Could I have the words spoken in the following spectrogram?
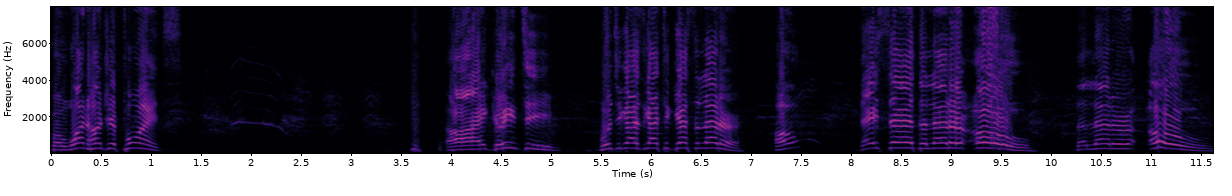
For 100 points. All right, green team. What you guys got to guess the letter? O? They said the letter O. The letter O.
